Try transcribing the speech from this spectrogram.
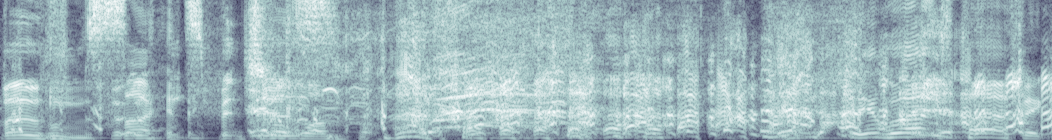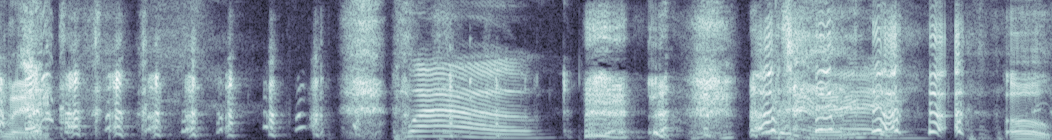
Boom, science, bitches. It works perfectly. wow. Okay. Oh,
